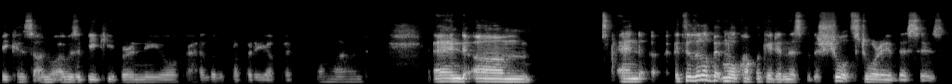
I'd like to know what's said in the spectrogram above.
because I'm, i was a beekeeper in New York. I had a little property up at Long Island, and um, and it's a little bit more complicated than this. But the short story of this is,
